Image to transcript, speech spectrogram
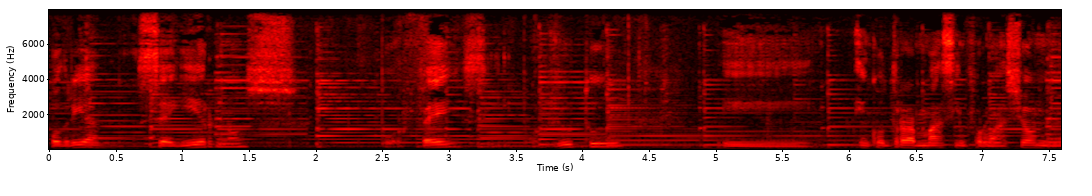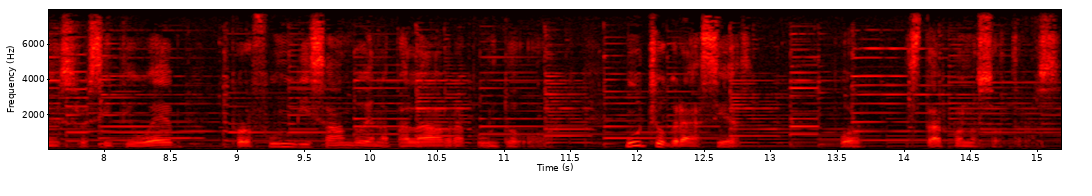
podrían seguirnos por Facebook y por YouTube y encontrar más información en nuestro sitio web profundizando en la palabra.org. Muchas gracias por estar con nosotros.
